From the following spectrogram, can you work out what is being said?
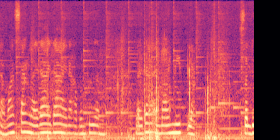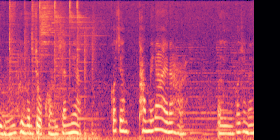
สามารถสร้างรายได้ได้นะคะเพื่อนๆรายได้อันน้อยนิดหลัก สลึงพึงบรรจบของดิฉันเนี่ย ก็จะทำไม่ได้นะคะเออเพราะฉะนั้น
